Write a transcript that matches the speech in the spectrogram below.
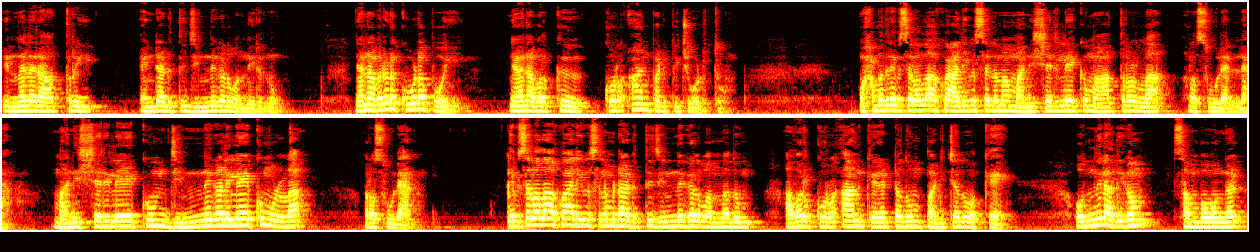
ഇന്നലെ രാത്രി എന്റെ അടുത്ത് ജിന്നുകൾ വന്നിരുന്നു. ഞാൻ അവരുടെ കൂടെ പോയി. ഞാൻ അവർക്ക് ഖുർആൻ പഠിപ്പിച്ചു കൊടുത്തു. മുഹമ്മദ് നബി സല്ലല്ലാഹു അലി വസ്ലമ മനുഷ്യരിലേക്ക് മാത്രമുള്ള റസൂലല്ല. മനുഷ്യരിലേക്കും ജിന്നുകളിലേക്കുമുള്ള റസൂലാണ്. നബി സല്ലല്ലാഹു അലൈഹി വസ്ലമിയുടെ അടുത്ത് ജിന്നുകൾ വന്നതും അവർ ഖുർആൻ കേട്ടതും പഠിച്ചതും ഒക്കെ ഒന്നിലധികം സംഭവങ്ങൾ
